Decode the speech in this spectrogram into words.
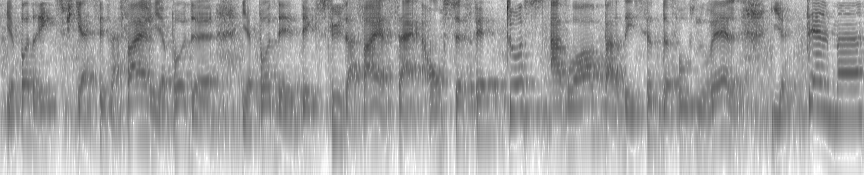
Il n'y a pas de rectificatif à faire, il n'y a pas de, il y a pas d'excuses à faire. Ça, on se fait tous avoir par des sites de fausses nouvelles. Il y a tellement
